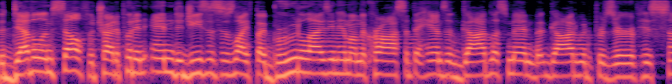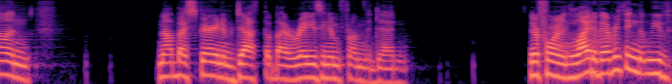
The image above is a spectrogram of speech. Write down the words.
the devil himself would try to put an end to Jesus' life by brutalizing him on the cross at the hands of godless men, but God would preserve his son, not by sparing him death, but by raising him from the dead. Therefore, in light of everything that we've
